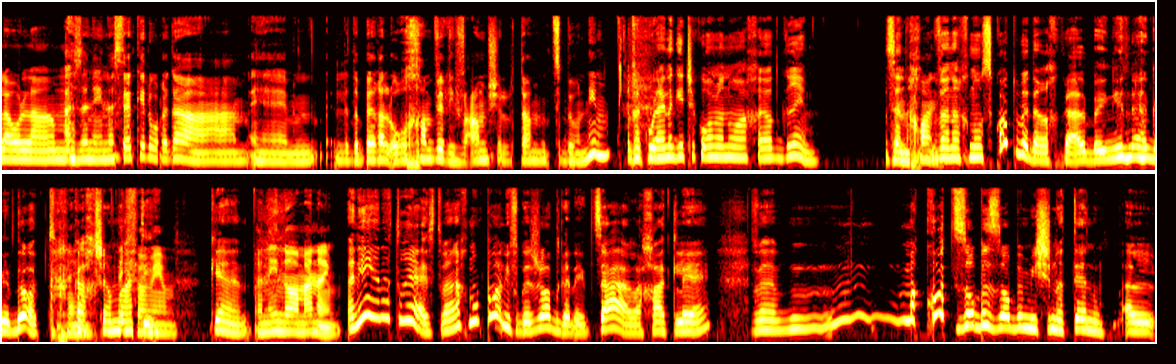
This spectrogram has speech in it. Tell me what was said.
לעולם. אז אני אנסה כאילו רגע אה, לדבר על אורחם ורבעם של אותם אצבעונים. רק אולי נגיד שקוראים לנו האחיות גרים. זה נכון. ואנחנו עוסקות בדרך כלל בענייני אגדות. אכן, כך שמעתי. לפעמים. כן. אני נועה מנהיים. אני עינת טריאסט, ואנחנו פה נפגשות גלי צה"ל אחת ל... ומכות זו בזו במשנתנו על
